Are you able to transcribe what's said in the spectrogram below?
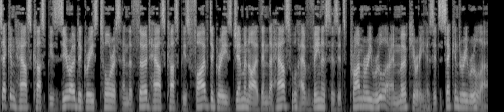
second house cusp is 0 degrees Taurus and the third house cusp is 5 degrees Gemini then the house will have Venus as its primary ruler and Mercury as its secondary ruler.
